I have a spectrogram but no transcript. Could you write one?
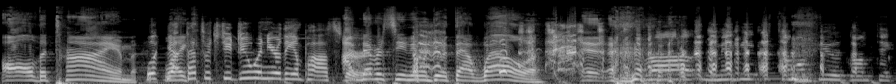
all the time. Well, yeah, like that's what you do when you're the imposter. I've never seen anyone do it that well. Well, maybe some of you don't take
